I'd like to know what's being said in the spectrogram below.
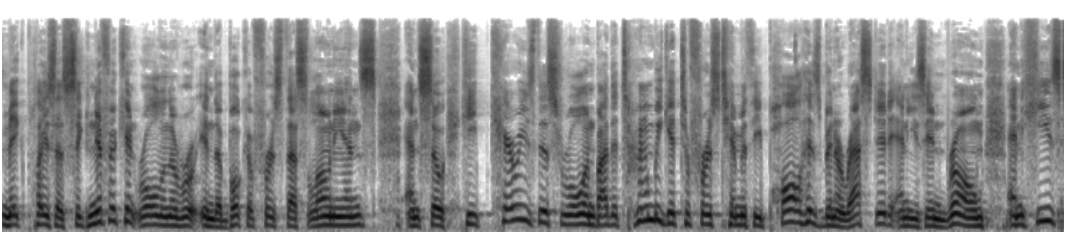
make, plays a significant role in the, in the book of First Thessalonians. And so he carries this role. And by the time we get to 1 Timothy, Paul has been arrested and he's in Rome. And he's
